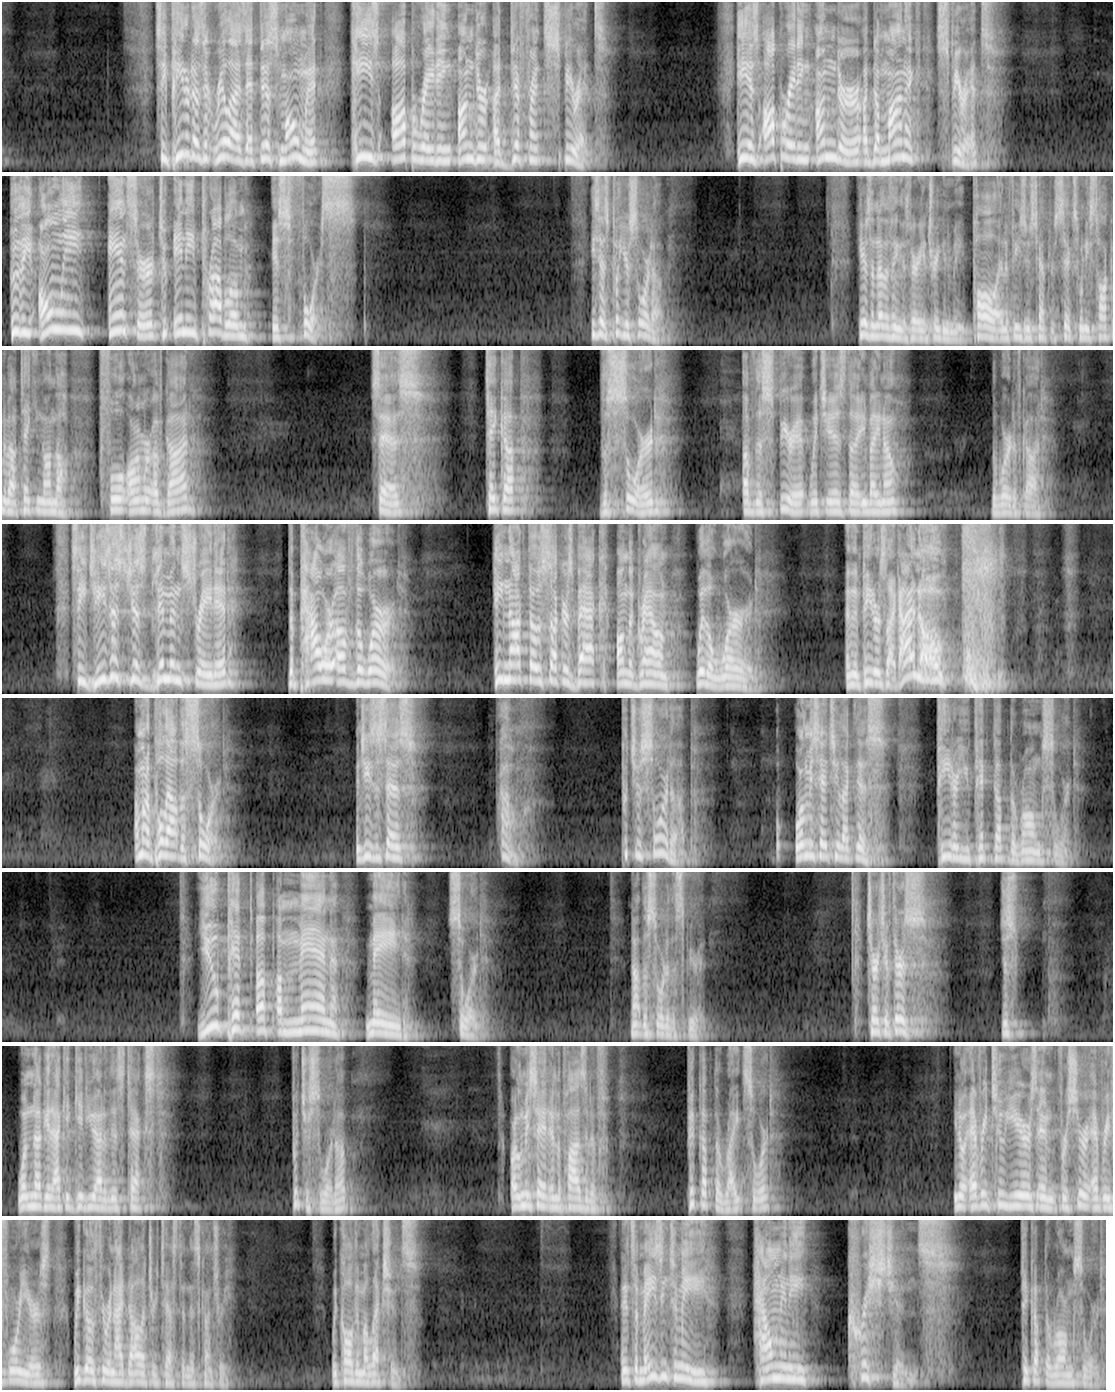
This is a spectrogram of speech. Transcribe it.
See, Peter doesn't realize at this moment he's operating under a different spirit. He is operating under a demonic spirit who the only answer to any problem is force. He says, Put your sword up. Here's another thing that's very intriguing to me. Paul in Ephesians chapter 6, when he's talking about taking on the full armor of God, says, Take up the sword of the Spirit, which is the, anybody know? The Word of God. See, Jesus just demonstrated the power of the Word. He knocked those suckers back on the ground with a word. And then Peter's like, I know. I'm gonna pull out the sword. And Jesus says, Bro, put your sword up. Or let me say it to you like this Peter, you picked up the wrong sword. You picked up a man made sword, not the sword of the Spirit. Church, if there's just one nugget I could give you out of this text, put your sword up. Or let me say it in the positive pick up the right sword. You know, every two years, and for sure every four years, we go through an idolatry test in this country. We call them elections. And it's amazing to me how many Christians pick up the wrong sword.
